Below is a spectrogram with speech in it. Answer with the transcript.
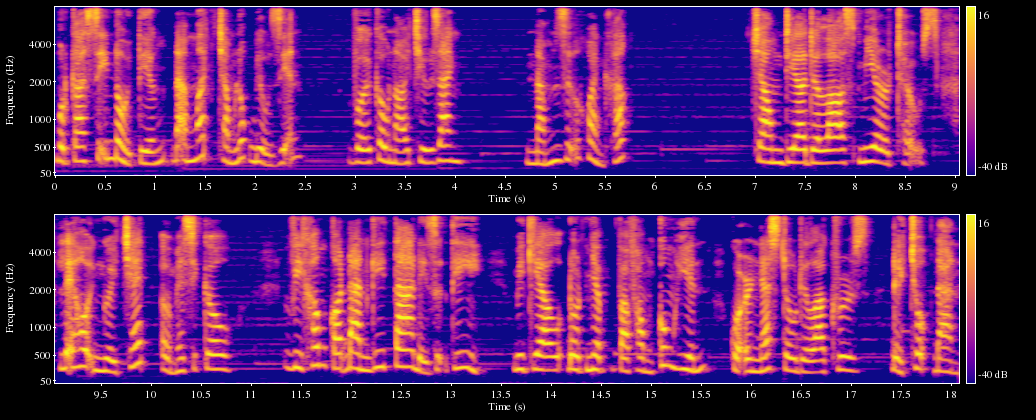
một ca sĩ nổi tiếng đã mất trong lúc biểu diễn, với câu nói chứ danh, nắm giữ khoảnh khắc. Trong Dia de los Muertos, lễ hội người chết ở Mexico, vì không có đàn guitar để dự thi, Miguel đột nhập vào phòng cung hiến của Ernesto de la Cruz để trộm đàn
